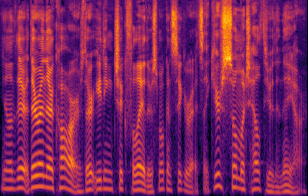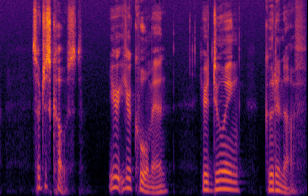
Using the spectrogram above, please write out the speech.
You know they're they're in their cars. They're eating Chick Fil A. They're smoking cigarettes. Like you're so much healthier than they are. So just coast. You're you're cool, man. You're doing good enough.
